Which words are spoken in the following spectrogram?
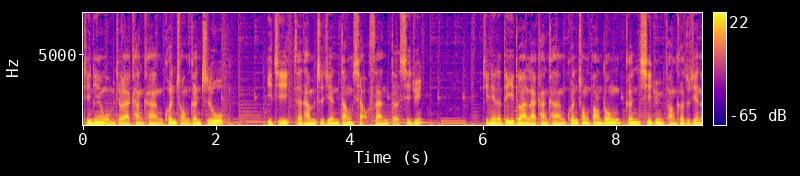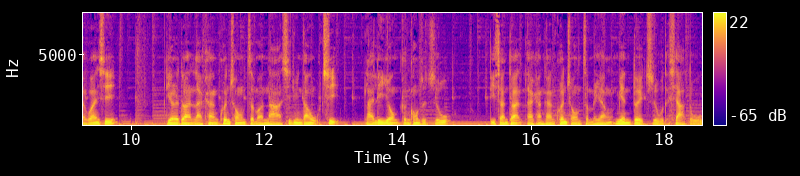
今天我们就来看看昆虫跟植物，以及在它们之间当小三的细菌。今天的第一段来看看昆虫房东跟细菌房客之间的关系，第二段来看昆虫怎么拿细菌当武器来利用跟控制植物，第三段来看看昆虫怎么样面对植物的下毒。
